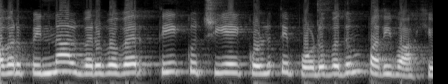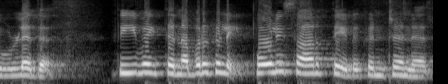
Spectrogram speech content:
அவர் பின்னால் வருபவர் தீக்குச்சியை கொளுத்தி போடுவதும் பதிவாகியுள்ளது. தீ வைத்த நபர்களை போலீசார் தேடுகின்றனர்.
